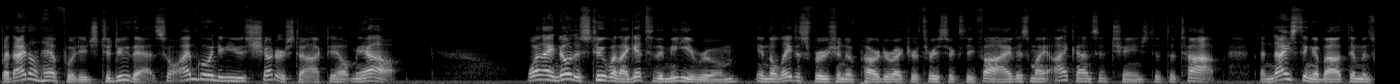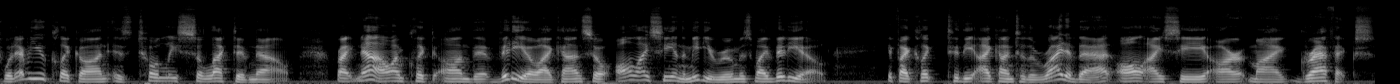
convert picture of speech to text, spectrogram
but I don't have footage to do that. So I'm going to use Shutterstock to help me out. What I notice too when I get to the media room in the latest version of PowerDirector 365 is my icons have changed at the top. The nice thing about them is whatever you click on is totally selective now. Right now, I'm clicked on the video icon, so all I see in the media room is my video. If I click to the icon to the right of that, all I see are my graphics,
